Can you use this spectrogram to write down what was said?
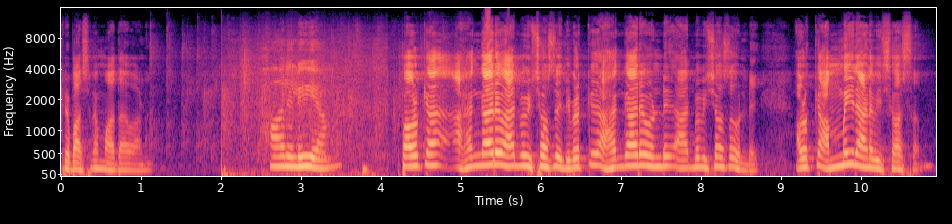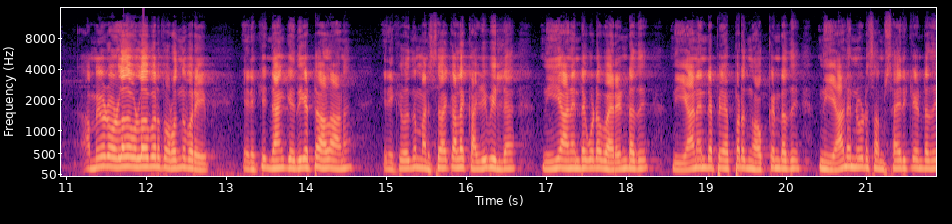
കൃപാസനം മാതാവാണ്. ഹാലലുയ അപ്പോൾ അവൾക്ക് അഹങ്കാരവും ആത്മവിശ്വാസവും ഇല്ല ഇവൾക്ക് അഹങ്കാരമുണ്ട് ആത്മവിശ്വാസമുണ്ട്. അവൾക്ക് അമ്മയിലാണ് വിശ്വാസം. അമ്മയോട് ഉള്ളത് ഉള്ളതുപോലെ തുറന്നു പറയും. എനിക്ക് ഞാൻ ഗതികെട്ട ആളാണ്. എനിക്ക് ഒന്നും മനസ്സിലാക്കാനുള്ള കഴിവില്ല. നീയാണ് എന്റെ കൂടെ വരേണ്ടത്. നീയാണ് എന്റെ പേപ്പർ നോക്കേണ്ടത്. നീയാണ് എന്നോട് സംസാരിക്കേണ്ടത്.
